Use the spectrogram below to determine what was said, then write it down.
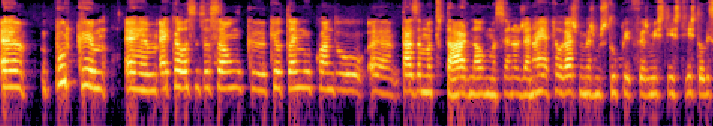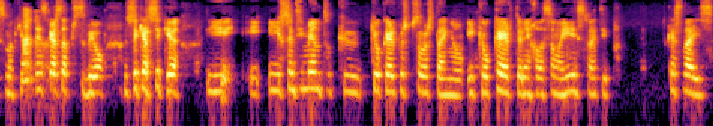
Uh, porque um, é aquela sensação que, que eu tenho quando uh, estás a matutar em alguma cena, já não é aquele gajo foi mesmo estúpido, fez-me isto, isto, isto, ele disse-me aquilo, nem sequer se apercebeu, não sei o que, não sei o que. E, e, e, o sentimento que, que eu quero que as pessoas tenham e que eu quero ter em relação a isso é tipo, esquece lá isso.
